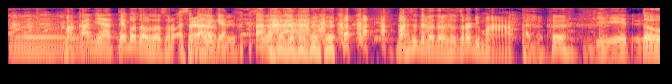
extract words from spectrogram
Eh, Makannya teh botol sosro. Eh sebalik ya. Masa teh botol sosro dimakan gitu.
